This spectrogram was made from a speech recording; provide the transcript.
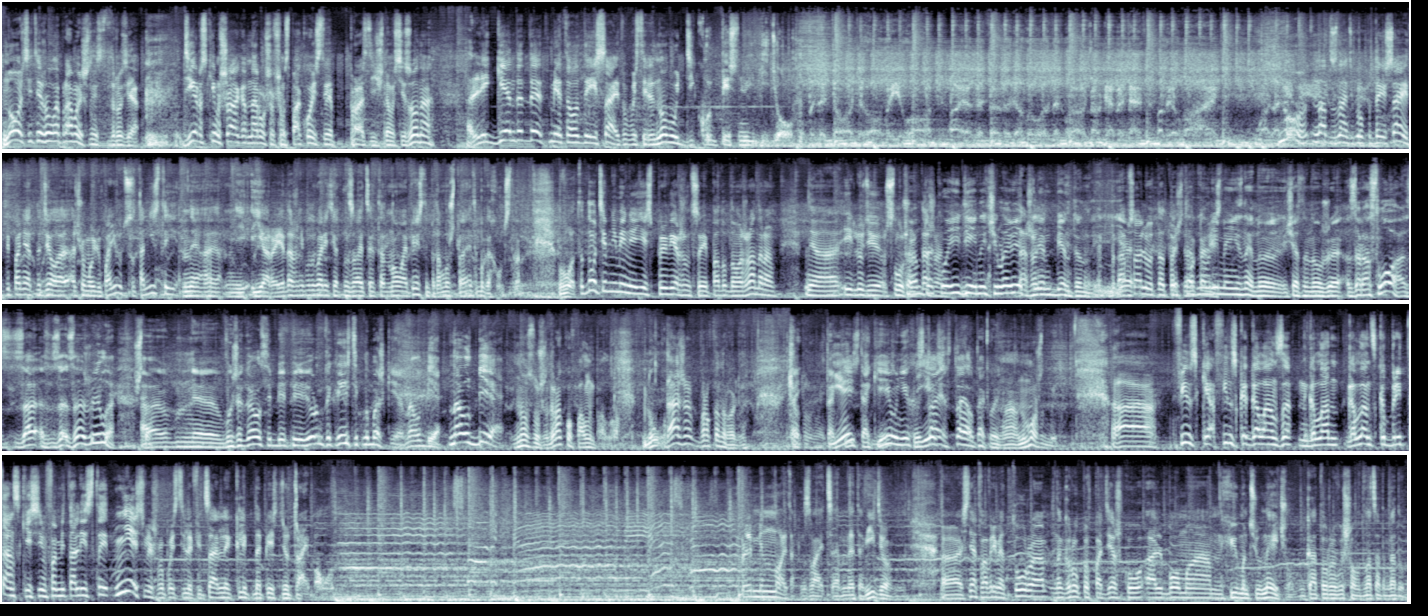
Новости тяжелой промышленности, друзья. Дерзким шагом, нарушившим спокойствие праздничного сезона, легенды Death Metal Dayside выпустили новую дикую песню и видео. Ну, надо знать группу Dayside, и, понятное дело, о чем они поют. Сатанисты э, э. Я даже не буду говорить, как называется эта новая песня, потому что это богохульство. Вот. Но, тем не менее, есть приверженцы подобного жанра, э, и люди слушают Там даже... такой идейный человек, даже- Глен Бентон. Абсолютно точно одно время, я не знаю, но сейчас оно уже заросло, за- за- зажило. А, м, э, выжигал себе перевернутый крестик на башке, на лбе. На лбе! Ну, слушай, дураков полным-полно. Ну. Даже в рок-н-ролле. Так- такие есть, такие есть, у них есть. стай- стайл такой. А, ну, может быть. А, финские, финско-голландзо- голланд- голландско-британские симфометаллисты Несвиш выпустили официальный клип на песню «Tribal». племенной, так называется, это видео. Э, снят во время тура группы в поддержку альбома Human to Nature, который вышел в 2020 году.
